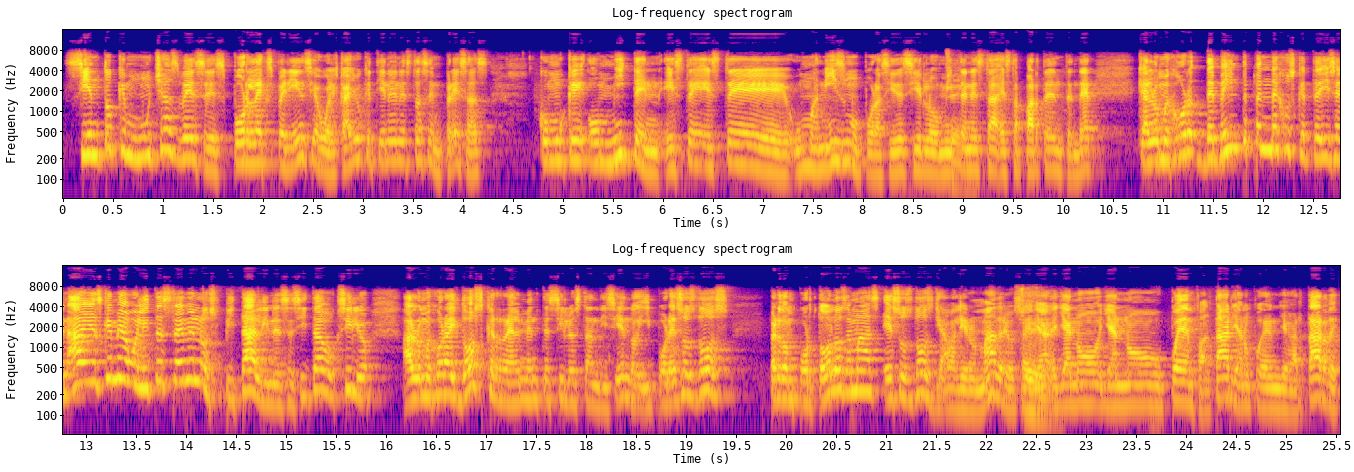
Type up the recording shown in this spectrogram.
siento que muchas veces, por la experiencia o el callo que tienen estas empresas, como que omiten este, este humanismo, por así decirlo, omiten Sí. esta, esta parte de entender que a lo mejor de 20 pendejos que te dicen, ay, es que mi abuelita está en el hospital y necesita auxilio, a lo mejor hay dos que realmente sí lo están diciendo y por esos dos, perdón, por todos los demás, esos dos ya valieron madre, o sea, Sí. ya, ya, no, ya no pueden faltar, ya no pueden llegar tarde.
